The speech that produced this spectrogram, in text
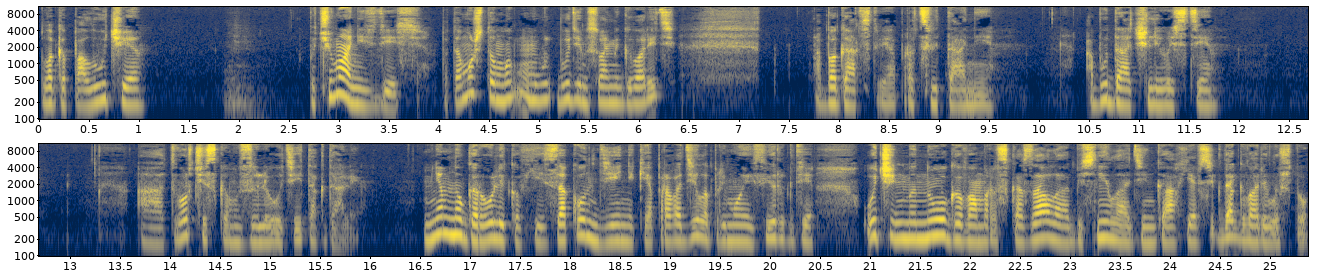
благополучия. Почему они здесь? Потому что мы будем с вами говорить о богатстве, о процветании – об удачливости, о творческом взлете и так далее. У меня много роликов есть, закон денег. Я проводила прямой эфир, где очень много вам рассказала, объяснила о деньгах. Я всегда говорила, что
